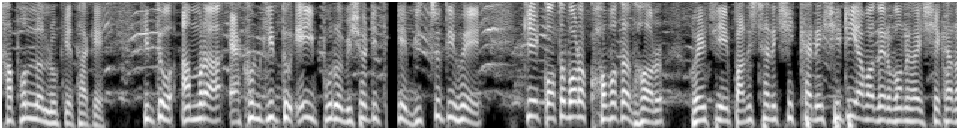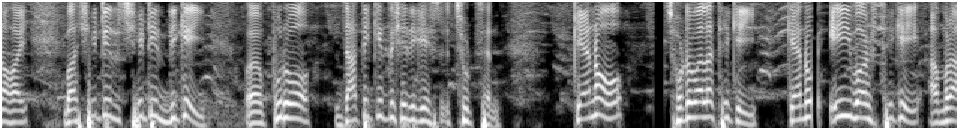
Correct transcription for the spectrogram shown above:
সাফল্য লুকিয়ে থাকে। কিন্তু আমরা এখন কিন্তু এই পুরো বিষয়টি থেকে বিচ্যুতি হয়ে কে কত বড় ক্ষমতাধর হয়েছে, এই প্রাতিষ্ঠানিক শিক্ষা নিয়ে সেটি আমাদের মনে হয় শেখানো হয় বা সেটির সেটির দিকেই পুরো জাতি কিন্তু সেদিকে ছুটছেন। কেন ছোটবেলা থেকেই, কেন এই বয়স থেকেই আমরা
